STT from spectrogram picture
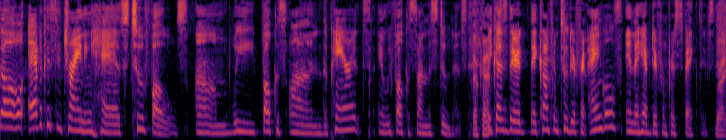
So advocacy training has two folds. Um, we focus on the parents and we focus on the students. Okay. Because they're they come from two different angles and they have different perspectives. Right.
